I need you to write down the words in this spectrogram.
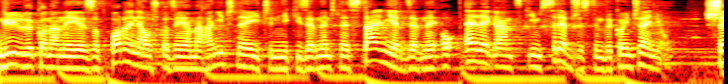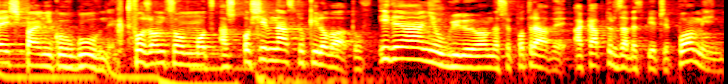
Grill wykonany jest z odpornej na uszkodzenia mechaniczne i czynniki zewnętrzne stali nierdzewnej o eleganckim, srebrzystym wykończeniu. 6 palników głównych, tworzącą moc aż 18 kW. Idealnie ugrillują nasze potrawy, a kaptur zabezpieczy płomień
